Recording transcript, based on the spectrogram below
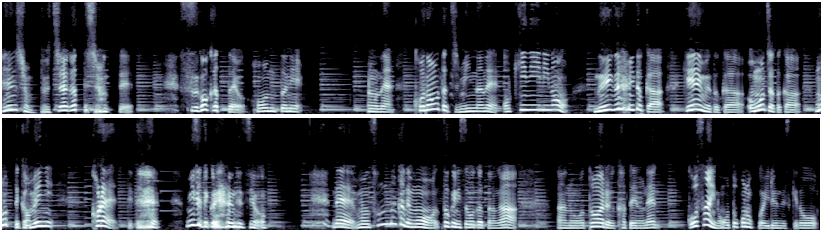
テンションぶち上がってしまって、すごかったよ。本当に。もうね、子供たちみんなね、お気に入りのぬいぐるみとか、ゲームとか、おもちゃとか、持って画面に、これって言ってね、見せてくれるんですよ。で、もうその中でも特にすごかったのが、あの、とある家庭のね、5歳の男の子がいるんですけど、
